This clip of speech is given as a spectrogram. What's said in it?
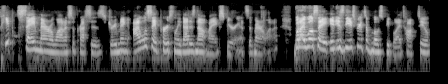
people say marijuana suppresses dreaming. I will say personally, that is not my experience of marijuana, but I will say it is the experience of most people I talk to.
